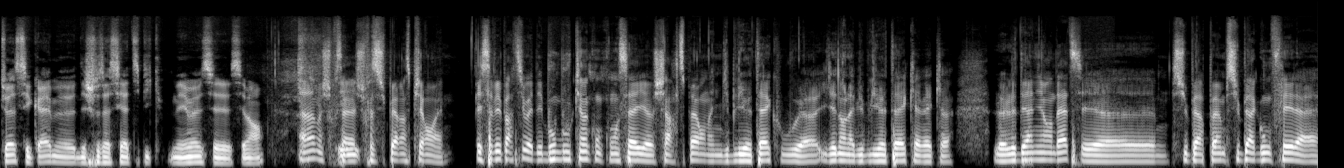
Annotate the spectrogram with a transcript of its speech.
Tu vois, c'est quand même euh, des choses assez atypiques. Mais ouais, c'est c'est marrant. Ah non, mais je trouve ça, je trouve ça super inspirant, ouais. Et ça fait partie ouais, des bons bouquins qu'on conseille euh, chez Artsper. On a une bibliothèque où euh, il est dans la bibliothèque avec euh, le, dernier en date, c'est Super Pump, Super Gonflé,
